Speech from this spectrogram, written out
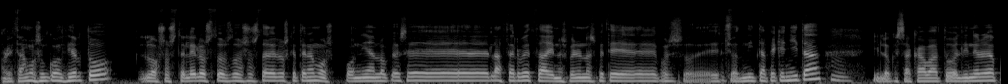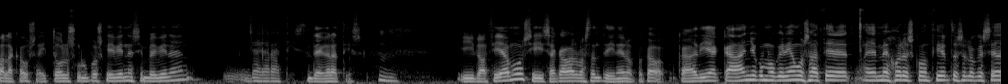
Organizamos un concierto, los hosteleros, estos dos hosteleros que tenemos, ponían lo que es eh, la cerveza y nos ponían una especie de, pues eso, de pequeñita mm, y lo que sacaba todo el dinero era para la causa. Y todos los grupos que vienen siempre vienen De gratis. de gratis. Mm, Y lo hacíamos y sacabas bastante dinero. Pero claro, cada día, cada año como queríamos hacer eh, mejores conciertos y lo que sea,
